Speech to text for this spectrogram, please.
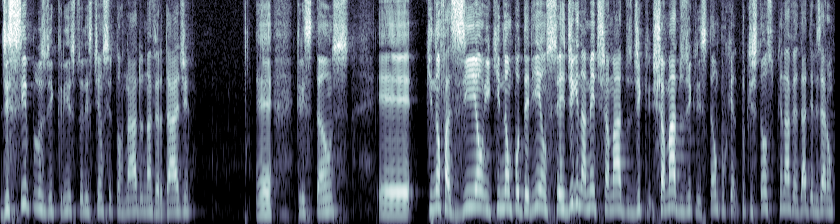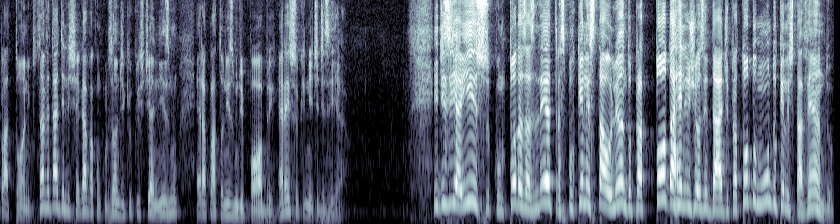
discípulos de Cristo, eles tinham se tornado, na verdade, é, cristãos é, que não faziam e que não poderiam ser dignamente chamados de, chamados de cristão porque, por cristãos, porque na verdade eles eram platônicos. Na verdade, ele chegava à conclusão de que o cristianismo era platonismo de pobre. Era isso que Nietzsche dizia. E dizia isso com todas as letras, porque ele está olhando para toda a religiosidade, para todo mundo que ele está vendo,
